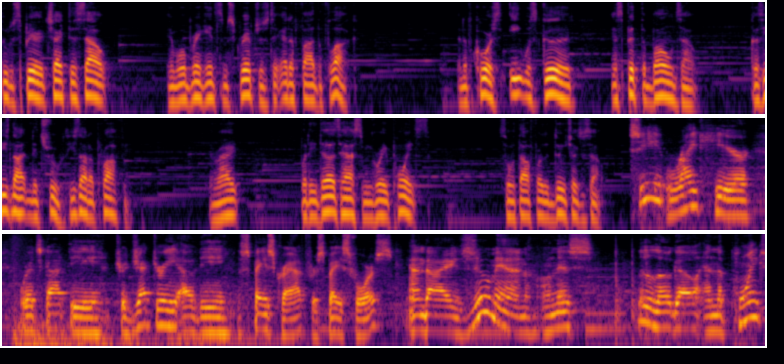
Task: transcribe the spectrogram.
through the Spirit, check this out, and we'll bring in some scriptures to edify the flock. And of course, eat what's good and spit the bones out because he's not in the truth. He's not a prophet. All right. But he does have some great points. So without further ado, check this out. See right here where it's got the trajectory of the spacecraft for Space Force. And I zoom in on this little logo and the point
